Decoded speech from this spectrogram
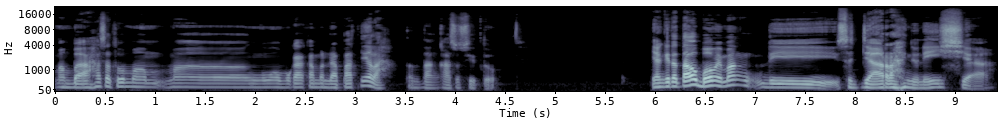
membahas atau mengemukakan pendapatnya lah tentang kasus itu. Yang kita tahu bahwa memang di sejarah Indonesia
